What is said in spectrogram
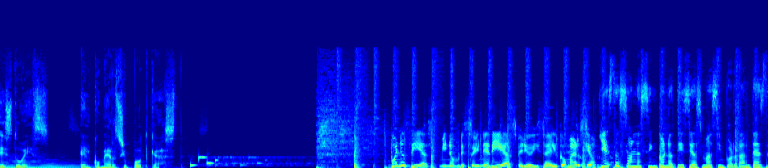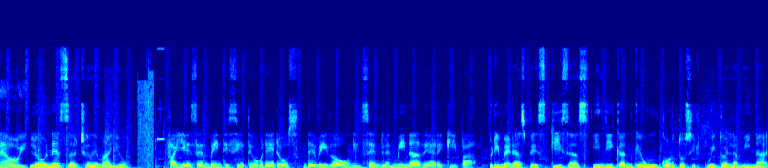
Esto es El Comercio Podcast. Buenos días, mi nombre es Soine Díaz, periodista del Comercio, y estas son las cinco noticias más importantes de hoy. Lunes 8 de mayo. Fallecen 27 obreros debido a un incendio en mina de Arequipa. Primeras pesquisas indican que un cortocircuito en la mina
